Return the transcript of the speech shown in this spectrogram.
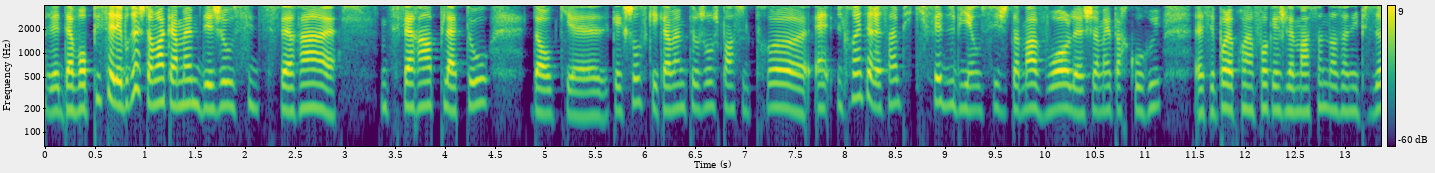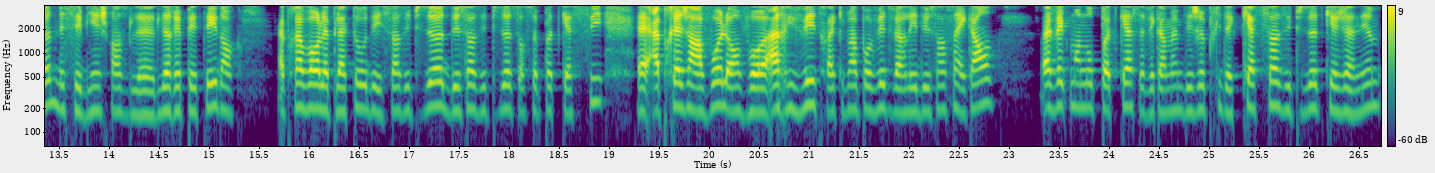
d'avoir pu célébrer justement quand même déjà aussi différents différents plateaux. Donc, euh, quelque chose qui est quand même toujours, je pense, ultra, euh, ultra intéressant puis qui fait du bien aussi, justement, voir le chemin parcouru. Euh, c'est pas la première fois que je le mentionne dans un épisode, mais c'est bien, je pense, de le, répéter. Donc, après avoir le plateau des 100 épisodes, 200 épisodes sur ce podcast-ci, après, j'en vois, là, on va arriver tranquillement pas vite vers les 250 avec mon autre podcast, ça fait quand même déjà plus de 400 épisodes que j'anime.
